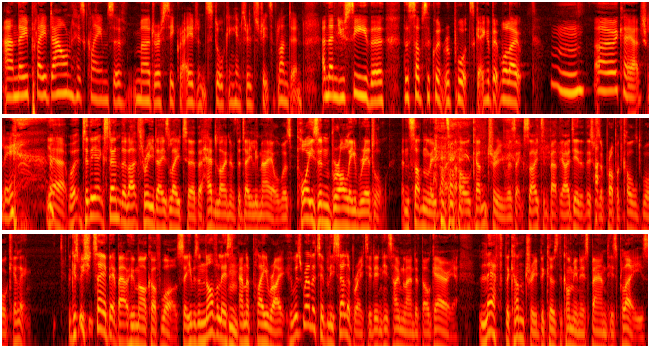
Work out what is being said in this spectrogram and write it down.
And they played down his claims of murderous secret agents stalking him through the streets of London. And then you see the, the subsequent reports getting a bit more like, hmm, oh, okay, actually. yeah, well, to the extent that like three days later, the headline of the Daily Mail was "Poison Brolly Riddle," and suddenly like, the whole country was excited about the idea that this was a proper Cold War killing. Because we should say a bit about who Markov was. So he was a novelist and a playwright who was relatively celebrated in his homeland of Bulgaria. Left the country because the communists banned his plays.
